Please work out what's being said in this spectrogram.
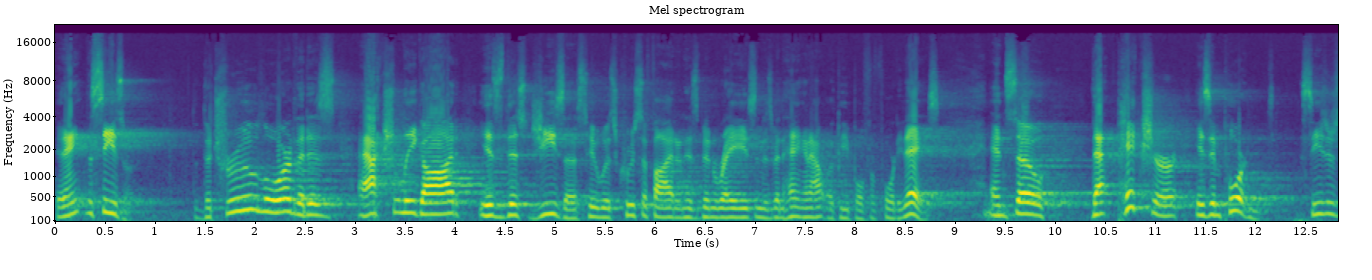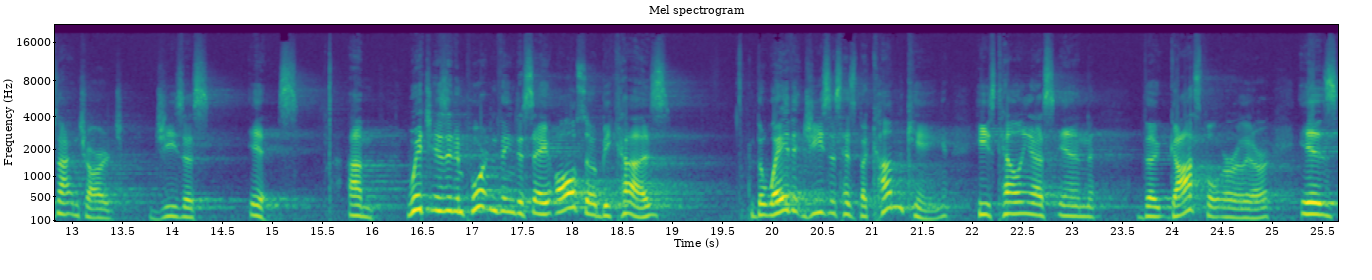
It ain't the Caesar. The true Lord that is actually God is this Jesus who was crucified and has been raised and has been hanging out with people for 40 days. And so that picture is important. Caesar's not in charge, Jesus is. Um, which is an important thing to say also because the way that Jesus has become king, he's telling us in the gospel earlier, is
